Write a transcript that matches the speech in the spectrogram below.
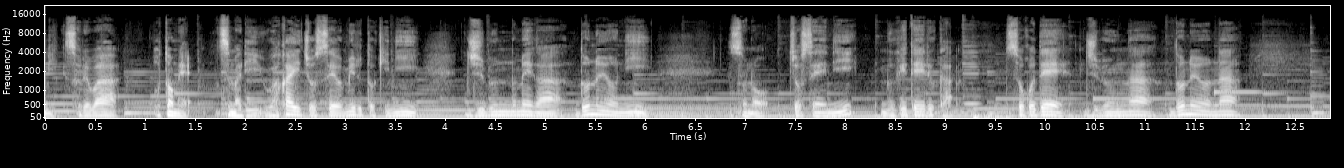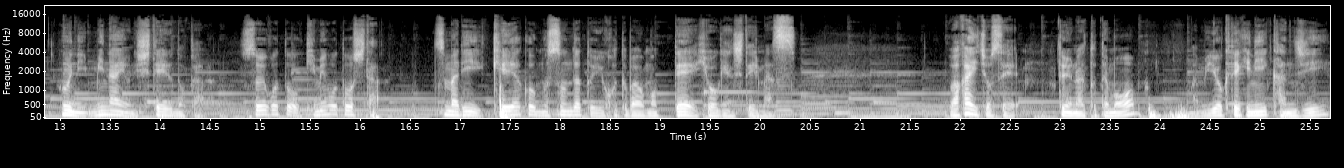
にそれは乙女つまり若い女性を見るときに自分の目がどのようにその女性に向けているか。そこで自分がどのようなふうに見ないようにしているのか。そういうことを決め事をした。つまり契約を結んだという言葉を持って表現しています。若い女性というのはとても魅力的に感じ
